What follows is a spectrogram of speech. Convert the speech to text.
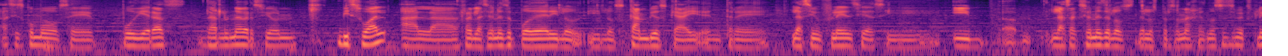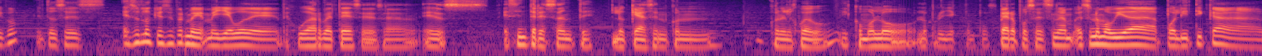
Así es como se pudieras darle una versión visual a las relaciones de poder y, los cambios que hay entre las influencias y, um, las acciones de los, de personajes. No sé si me explico. Entonces, eso es lo que yo siempre me, llevo de, jugar BTS. O sea, es, es interesante lo que hacen con, con el juego y cómo lo, lo, proyectan, pues. Pero pues es una, es una movida política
